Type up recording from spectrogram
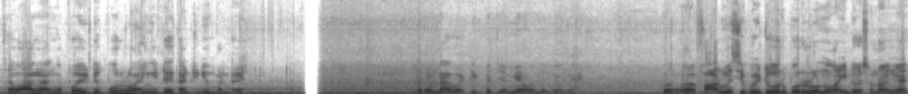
சரி வாங்க அங்கே போயிட்டு பொருள் வாங்கிட்டு கண்டினியூ பண்ணுறேன் ரெண்டாவது வாட்டி இப்போ ஜம்மியாக வந்திருக்காங்க. ஃபார்மசி போயிட்டு ஒரு பொருள் ஒன்று வாங்கிட்டு வர சொன்னாங்க.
